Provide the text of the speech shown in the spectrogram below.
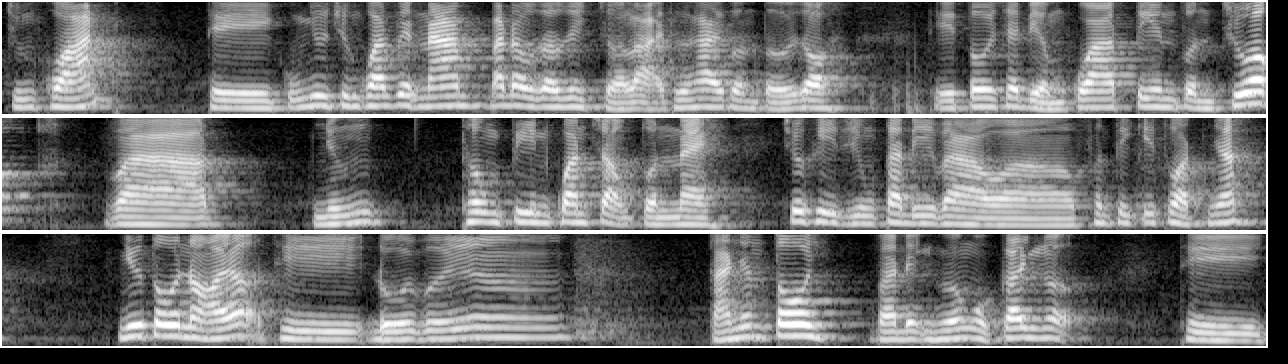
chứng khoán thì cũng như chứng khoán Việt Nam bắt đầu giao dịch trở lại thứ hai tuần tới rồi. Thì tôi sẽ điểm qua tin tuần trước và những thông tin quan trọng tuần này trước khi chúng ta đi vào ờ, phân tích kỹ thuật nhé. Như tôi nói thì đối với ờ, cá nhân tôi và định hướng của kênh thì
